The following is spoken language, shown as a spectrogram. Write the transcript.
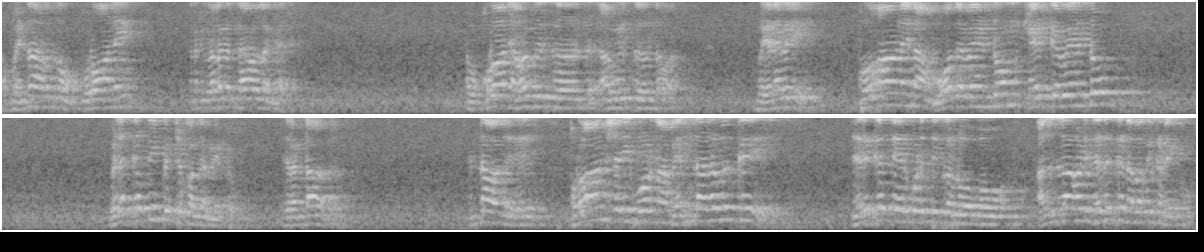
அப்போ என்ன அர்த்தம்? குரானே எனக்கு விளங்க தேவையில்லைங்க. நம்ம குரானை அவமதித்த அவமதித்தல்லவா இப்போ எனவே குரானை நாம் ஓத வேண்டும் கேட்க வேண்டும் விளக்கத்தை பெற்றுக்கொள்ள வேண்டும். இது ரெண்டாவது. ரெண்டாவது குரான் ஷரீஃபோடு நாம் எந்த அளவுக்கு நெருக்கத்தை ஏற்படுத்திக் கொள்வோமோ அல்லாஹுடைய நெருக்கம் நமக்கு கிடைக்கும்.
